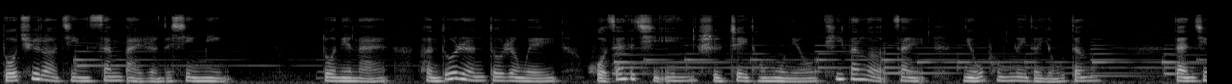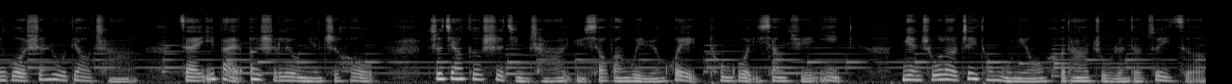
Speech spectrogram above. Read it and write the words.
夺去了近三百人的性命。多年来，很多人都认为火灾的起因是这头母牛踢翻了在牛棚内的油灯。但经过深入调查，在一百二十六年之后，芝加哥市警察与消防委员会通过一项决议，免除了这头母牛和它主人的罪责，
